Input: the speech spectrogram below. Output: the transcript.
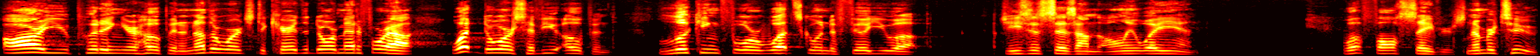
are you putting your hope in? In other words, to carry the door metaphor out, what doors have you opened looking for what's going to fill you up? Jesus says, I'm the only way in. What false saviors? Number two,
